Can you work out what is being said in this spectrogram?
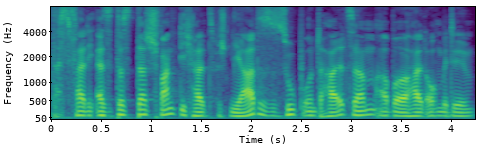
das fand ich, also das, das schwankt dich halt zwischen, ja, das ist super unterhaltsam, aber halt auch mit dem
